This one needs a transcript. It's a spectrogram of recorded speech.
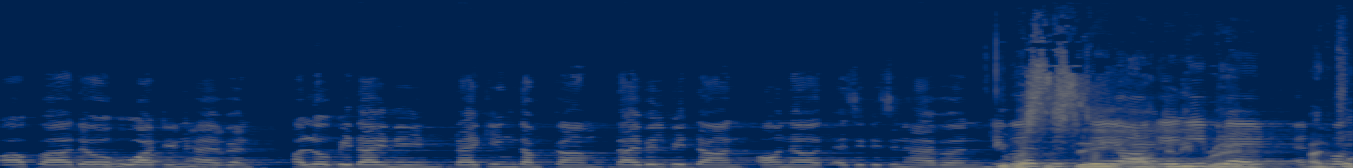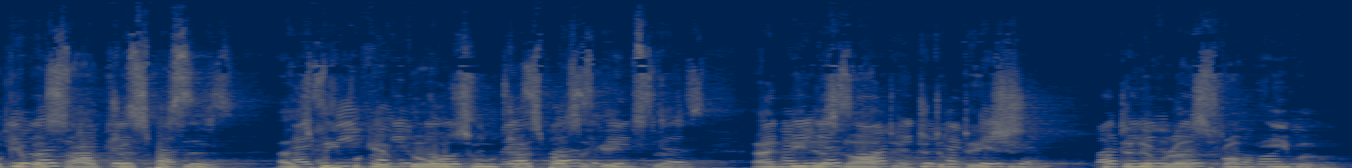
Our Father who art in heaven, hallowed be thy name. Thy kingdom come, thy will be done on earth as it is in heaven. Give us this day our daily bread, and forgive us our trespasses, as we forgive those who trespass against us. And lead us not into temptation, but deliver us from evil.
